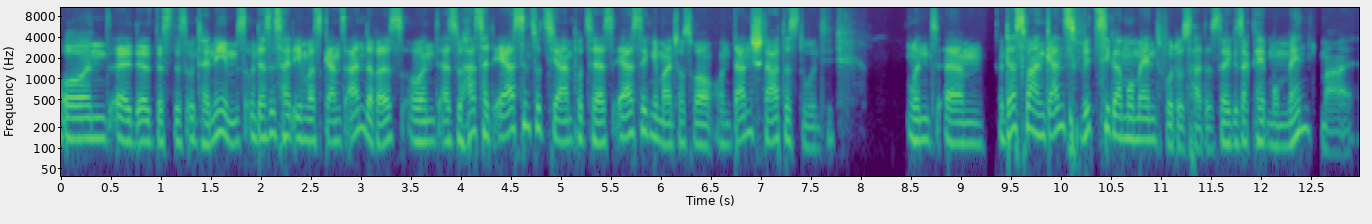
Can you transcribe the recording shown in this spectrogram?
Und äh, des, des Unternehmens. Und das ist halt eben was ganz anderes. Und also du hast halt erst den sozialen Prozess, erst den Gemeinschaftsraum und dann startest du. Und und, ähm, und das war ein ganz witziger Moment, wo du es hattest. Da er gesagt, hey, Moment mal,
